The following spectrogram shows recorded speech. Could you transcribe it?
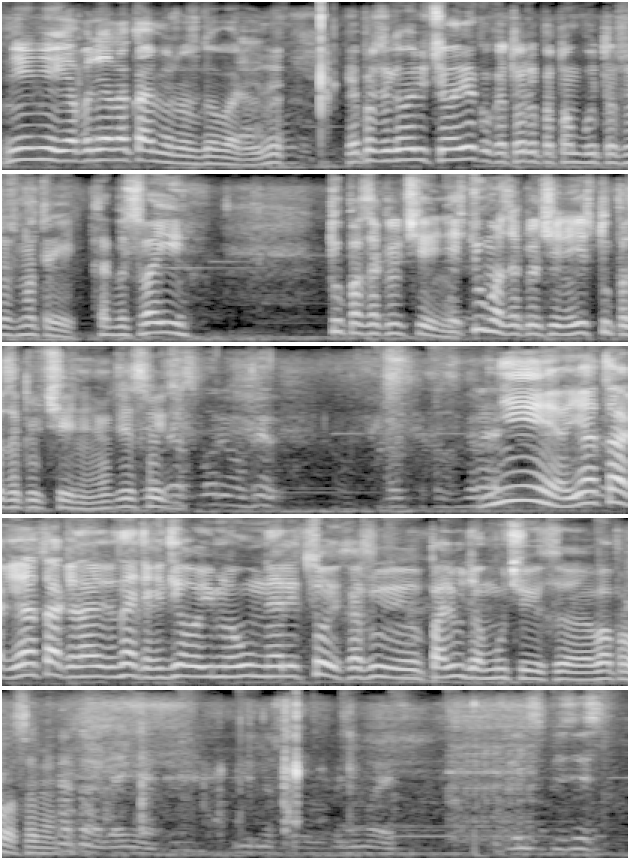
Не-не, я, я на камеру разговариваю. Да, Ну, я просто говорю человеку, который потом будет это все смотреть. Как бы свои тупо заключения. Есть ума заключения, есть тупо заключения. Вот я свои... Я смотрю, уже. Не, я так, я так, я, знаете, делаю именно умное лицо и хожу по людям, мучаю их э, вопросами. Да нет, видно, что вы понимаете. В принципе, здесь э,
